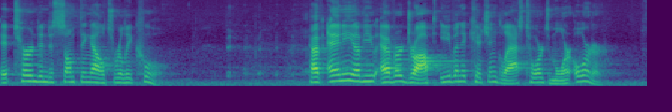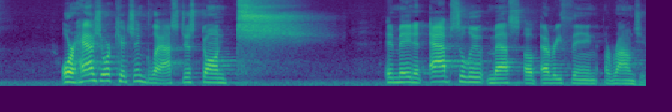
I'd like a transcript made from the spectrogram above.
it turned into something else really cool? Have any of you ever dropped even a kitchen glass towards more order? Or has your kitchen glass just gone and made an absolute mess of everything around you?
